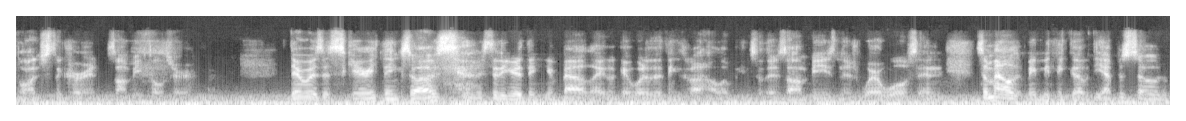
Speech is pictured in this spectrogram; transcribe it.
launched the current zombie culture. There was a scary thing. So I was, I was sitting here thinking about like, okay, what are the things about Halloween? So there's zombies and there's werewolves, and somehow it made me think of the episode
